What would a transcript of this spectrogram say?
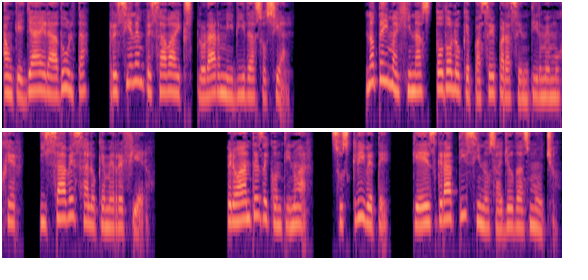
aunque ya era adulta, recién empezaba a explorar mi vida social. No te imaginas todo lo que pasé para sentirme mujer, y sabes a lo que me refiero. Pero antes de continuar, suscríbete, que es gratis y nos ayudas mucho.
